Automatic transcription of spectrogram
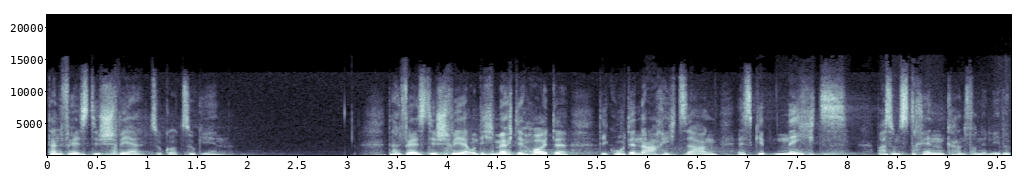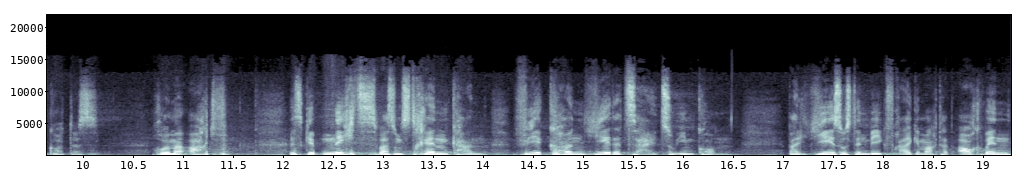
Dann fällt es dir schwer, zu Gott zu gehen. Dann fällt es dir schwer. Und ich möchte heute die gute Nachricht sagen, es gibt nichts, was uns trennen kann von der Liebe Gottes. Römer 8. Es gibt nichts, was uns trennen kann. Wir können jederzeit zu ihm kommen, weil Jesus den Weg freigemacht hat. Auch wenn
